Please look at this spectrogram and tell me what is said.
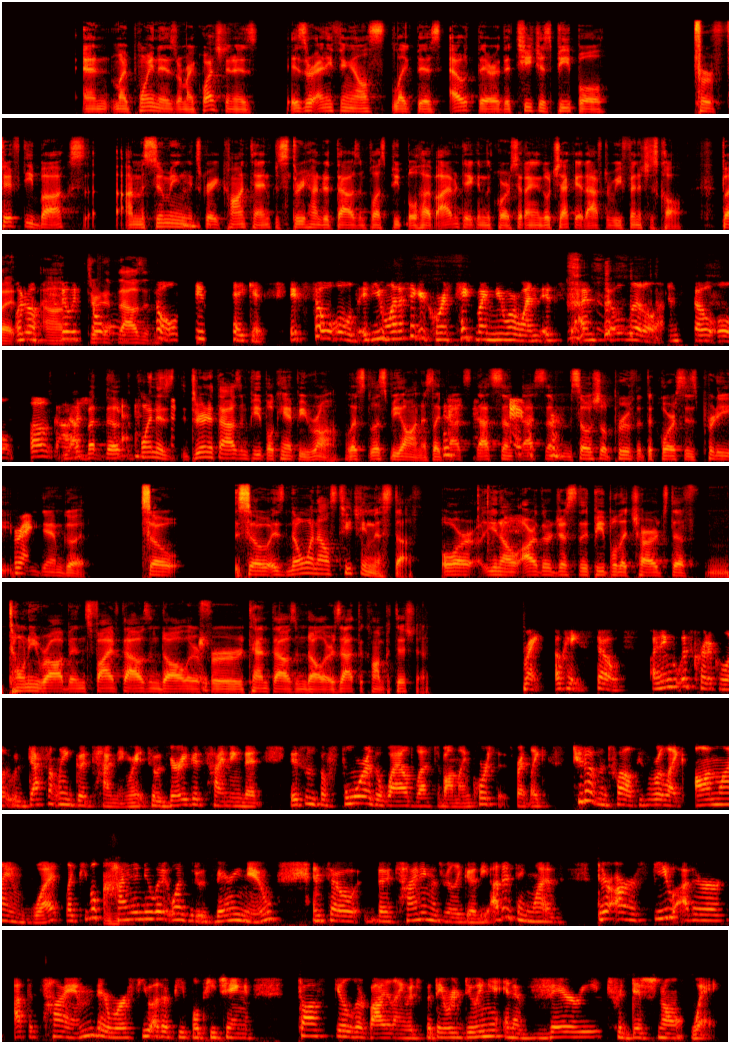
And my point is, or my question is, is there anything else like this out there that teaches people for 50 bucks? I'm assuming it's great content because 300,000 plus people have. I haven't taken the course yet. I'm going to go check it after we finish this call. But oh, no. Um, no, it's 300,000. take it. It's so old. If you want to take a course, take my newer ones. It's I'm so little. I'm so old. Oh gosh. No, but the, yeah. the, point is, three hundred thousand people can't be wrong. Let's let's be honest. Like that's that's some that's some social proof that the course is pretty, right. pretty damn good. So so is no one else teaching this stuff? Or you know, are there just the people that charge the Tony Robbins five thousand dollar for ten thousand dollars? Is that the competition? Right. Okay. So I think it was critical. It was definitely good timing, right? So it was very good timing that this was before the wild west of online courses, right? Like 2012, people were like, online what? Like people mm-hmm. kind of knew what it was, but it was very new. And so the timing was really good. The other thing was there are a few other, at the time, there were a few other people teaching soft skills or body language, but they were doing it in a very traditional way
